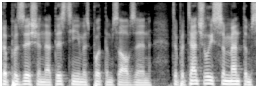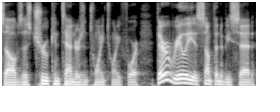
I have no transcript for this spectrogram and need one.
the position that this team has put themselves in to potentially cement themselves as true contenders in 2024. There really is something to be said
